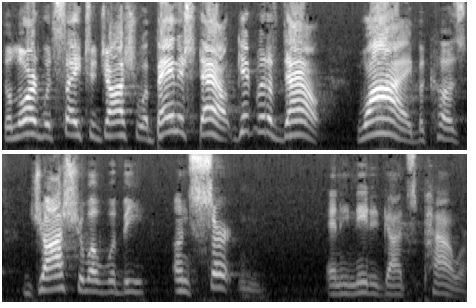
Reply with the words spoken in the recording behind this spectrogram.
The Lord would say to Joshua, Banish doubt, get rid of doubt. Why? Because Joshua would be uncertain and he needed God's power.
